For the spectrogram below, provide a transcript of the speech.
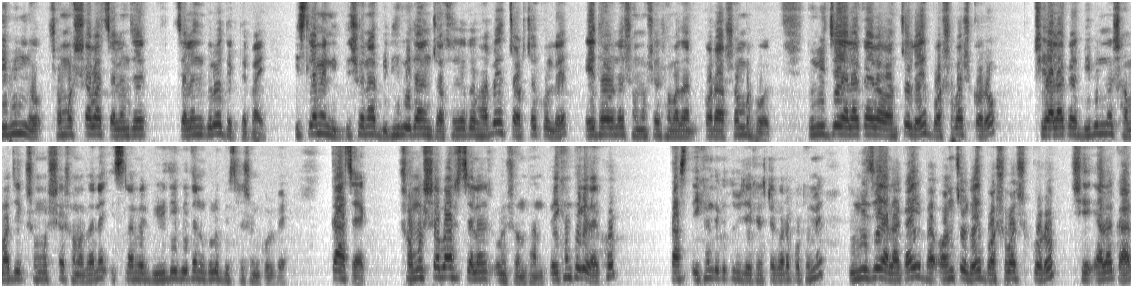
বিভিন্ন সমস্যা বা চ্যালেঞ্জের চ্যালেঞ্জগুলো দেখতে পাই। ইসলামের নির্দেশনা, বিধিবিধান যথাযথভাবে চর্চা করলে এই ধরনের সমস্যার সমাধান করা সম্ভব হয়। তুমি যে এলাকায় বা অঞ্চলে বসবাস করো সেই এলাকার বিভিন্ন সামাজিক সমস্যা সমাধানে ইসলামের বিধিবিধানগুলো বিশ্লেষণ করবে। কাজ এক, সমস্যা বা চ্যালেঞ্জ অনুসন্ধান। তো এখান থেকে দেখো, কাজ এখান থেকে তুমি যে চেষ্টা করো প্রথমে, তুমি যে এলাকায় বা অঞ্চলে বসবাস করো সেই এলাকার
